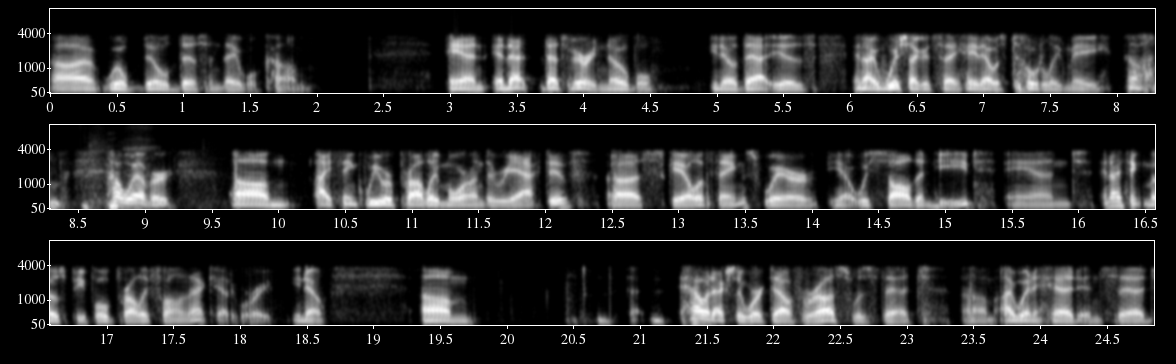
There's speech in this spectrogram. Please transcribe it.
Uh, we'll build this, and they will come." And and that that's very noble. You know, that is, and I wish I could say, "Hey, that was totally me." Um, however, um, I think we were probably more on the reactive uh, scale of things, where you know we saw the need, and and I think most people probably fall in that category. You know, um, how it actually worked out for us was that um, I went ahead and said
